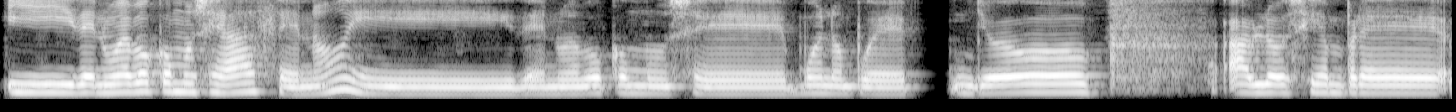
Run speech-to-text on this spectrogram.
Y de nuevo cómo se hace, ¿no? Y de nuevo cómo se... Bueno, pues yo hablo siempre,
